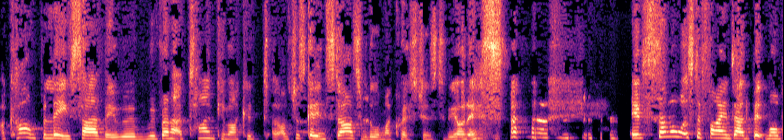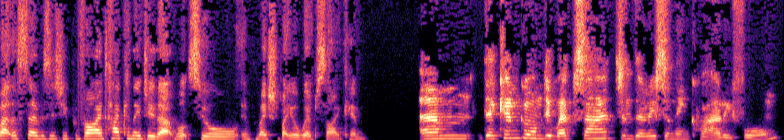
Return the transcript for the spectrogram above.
I can't believe, sadly, we- we've run out of time, Kim. I could, I was just getting started with all my questions, to be honest. if someone wants to find out a bit more about the services you provide, how can they do that? What's your information about your website, Kim? Um, they can go on the website and there is an inquiry form,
